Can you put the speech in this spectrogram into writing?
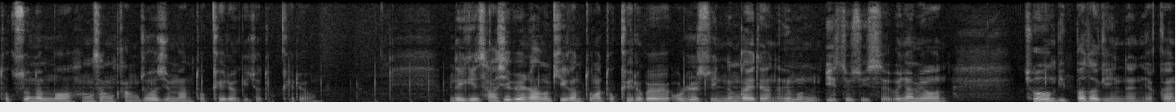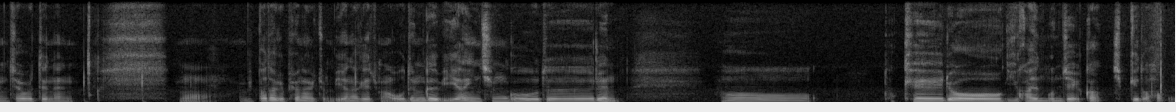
독서는 뭐 항상 강조하지만 독해력이죠, 독해력. 근데 이게 40일 남은 기간 동안 독해력을 올릴 수 있는가에 대한 의문이 있을 수 있어요. 왜냐면 저 밑바닥에 있는 약간 제가 볼 때는 뭐 밑바닥을 표현하기 좀 미안하겠지만 5등급 이하인 친구들은 어 독해력이 과연 문제일까? 싶기도 하고.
